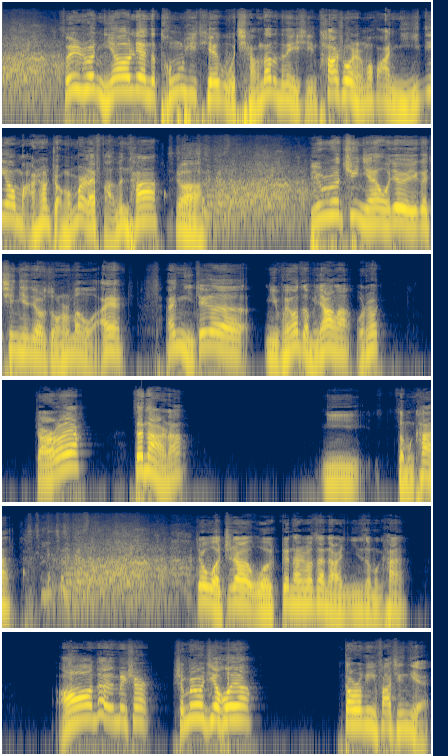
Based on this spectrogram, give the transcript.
所以说，你要练的铜皮铁骨、强大的内心，他说什么话，你一定要马上转过面来反问他，是吧？比如说去年我就有一个亲戚，就总是问我，哎呀，哎，你这个女朋友怎么样了？我说找着了呀，在哪儿呢？你。怎么看？就我知道，我跟他说在哪，你怎么看？哦，那也没事儿。什么时候结婚呀？到时候给你发请帖，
